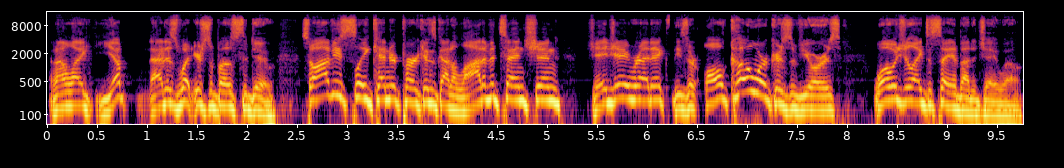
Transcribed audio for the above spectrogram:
And I'm like, "Yep, that is what you're supposed to do." So obviously, Kendrick Perkins got a lot of attention. JJ Redick, these are all coworkers of yours. What would you like to say about it, Jay? Will?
